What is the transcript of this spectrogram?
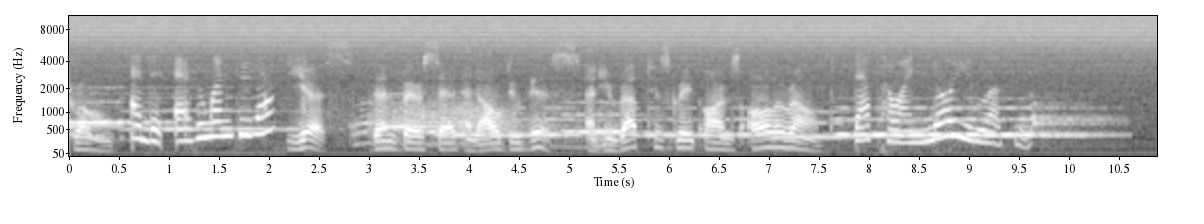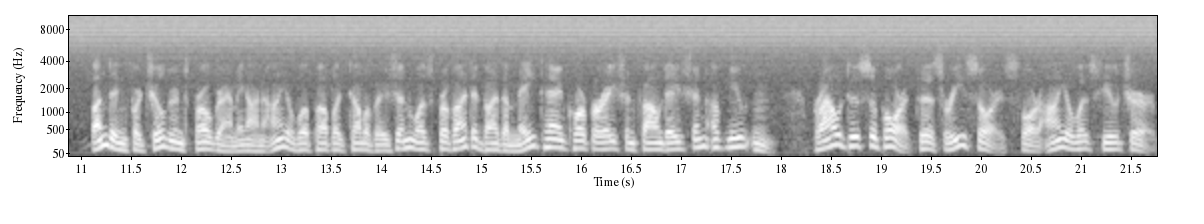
strong. And did everyone do that? Yes. Then Bear said, and I'll do this. And he wrapped his great arms all around. That's how I know you love me. Funding for children's programming on Iowa Public Television was provided by the Maytag Corporation Foundation of Newton, proud to support this resource for Iowa's future.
